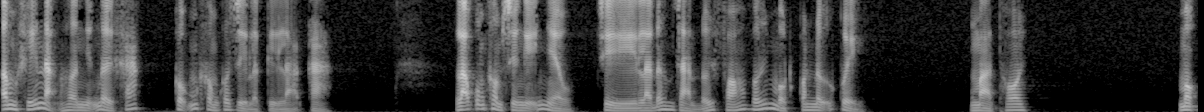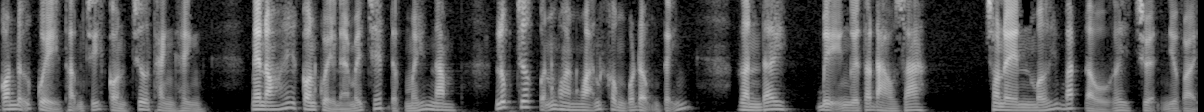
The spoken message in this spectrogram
Âm khí nặng hơn những nơi khác cũng không có gì là kỳ lạ cả. Lão cũng không suy nghĩ nhiều, chỉ là đơn giản đối phó với một con nữ quỷ. Mà thôi. Một con nữ quỷ thậm chí còn chưa thành hình. Nghe nói con quỷ này mới chết được mấy năm. Lúc trước vẫn ngoan ngoãn không có động tĩnh. Gần đây bị người ta đào ra. Cho nên mới bắt đầu gây chuyện như vậy.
